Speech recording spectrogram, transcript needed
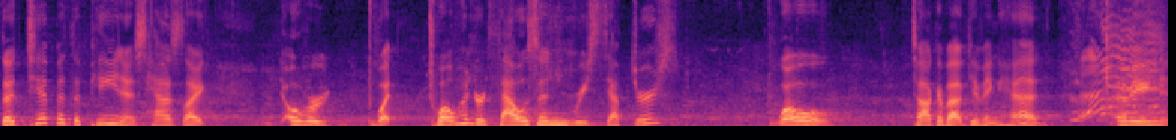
the tip of the penis has like over, what, 1,200,000 receptors? Whoa, talk about giving head. I mean,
